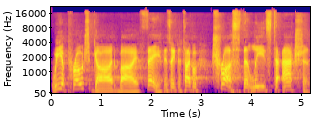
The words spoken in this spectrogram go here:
We approach God by faith. It's a type of trust that leads to action.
